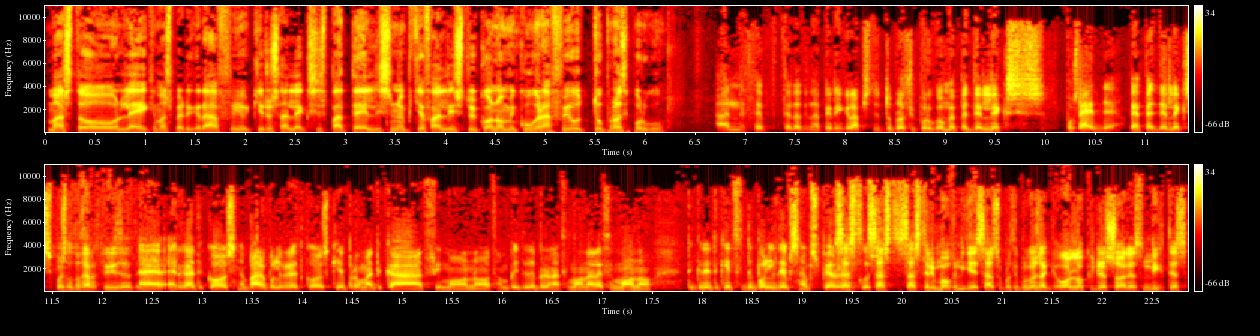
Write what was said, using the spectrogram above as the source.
Μας το λέει και μας περιγράφει ο κύριος Αλέξης Πατέλης, είναι ο επικεφαλής του Οικονομικού Γραφείου του Πρωθυπουργού. Αν θε, θέλατε να περιγράψετε τον Πρωθυπουργό με πέντε λέξεις. Πέντε. Με πέντε λέξεις, πώς θα το χαρακτηρίζετε. Ε, εργατικός, είναι πάρα πολύ εργατικός και πραγματικά θυμώνω, θα μου πείτε δεν πρέπει να θυμώνω, αλλά θυμώνω την κριτική της αντιπολίτευση. Είναι από τους πιο εργατικούς. Σα σας τριμώχνει για εσάς ο Πρωθυπουργός ολόκληρες ώρες νύχτες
